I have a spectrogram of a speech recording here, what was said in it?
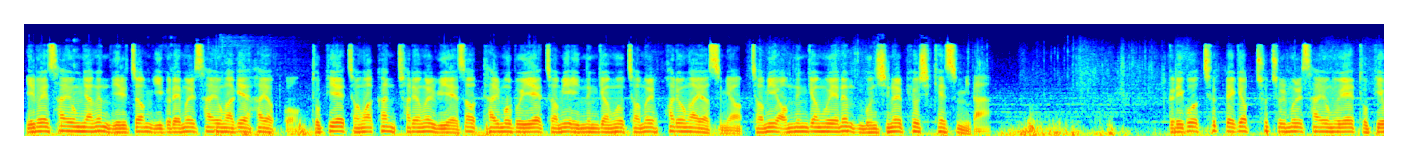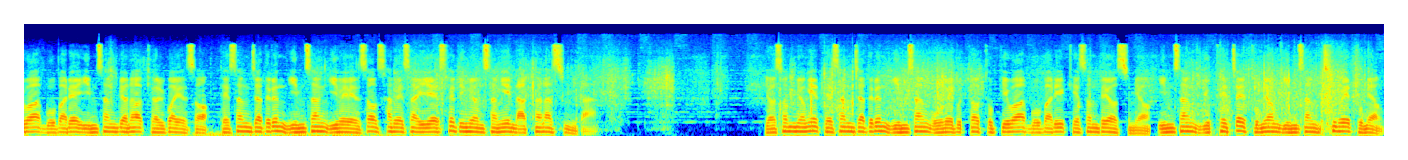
1회 사용량은 1.2g을 사용하게 하였고 두피의 정확한 촬영을 위해서 탈모 부위에 점이 있는 경우 점을 활용하였으며 점이 없는 경우에는 문신을 표식했습니다. 그리고 측백엽 추출물 사용 후에 두피와 모발의 임상 변화 결과에서 대상자들은 임상 2회에서 4회 사이에 쇠딩 현상이 나타났습니다. 6명의 대상자들은 임상 5회부터 두피와 모발이 개선되었으며 임상 6회째 2명, 임상 7회 2명,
